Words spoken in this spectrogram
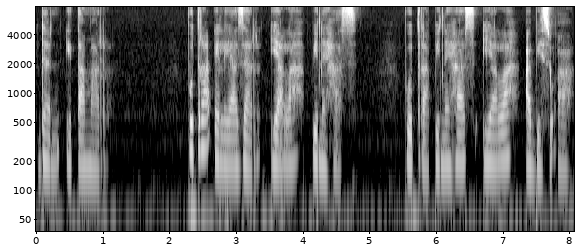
dan Itamar. Putra Eleazar ialah Pinehas. Putra Pinehas ialah Abisua.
